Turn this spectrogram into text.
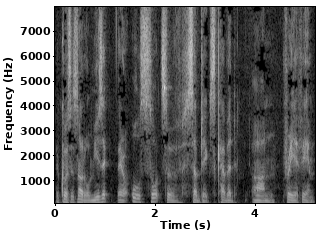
Of course, it's not all music, there are all sorts of subjects covered on Free FM.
